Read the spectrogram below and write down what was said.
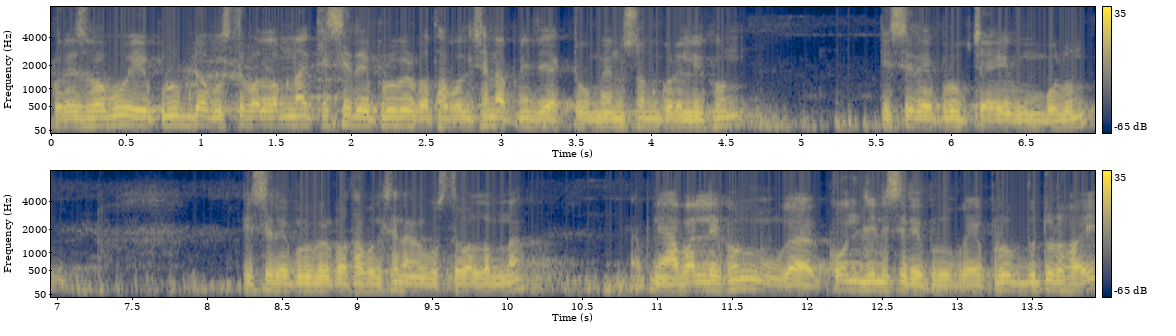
পরেশবাবু এপ্রুভটা বুঝতে পারলাম না, কিসের এপ্রুভের কথা বলছেন আপনি যে একটু মেনশন করে লিখুন। কিসের এপ্রুভ চাই বলুন। কিসের এপ্রুভের কথা বলছেন আমি বুঝতে পারলাম না। আপনি আবার লিখুন কোন জিনিসের এপ্রুভ এপ্রুভ দুটোর হয়।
